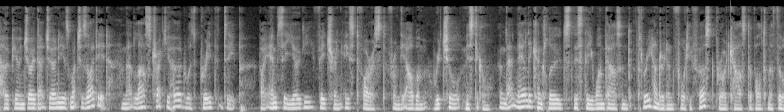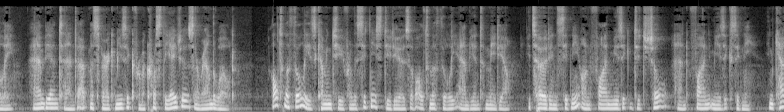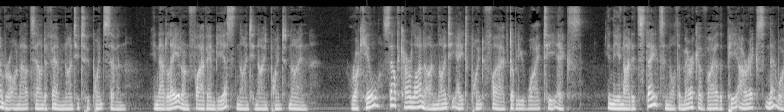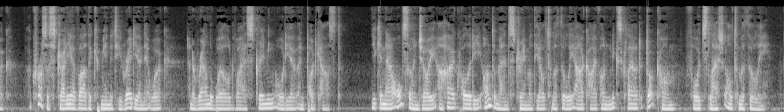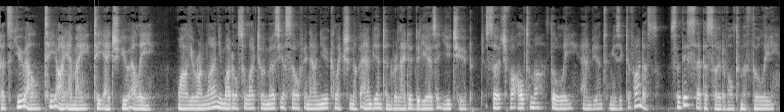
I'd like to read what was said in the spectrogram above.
Hope you enjoyed that journey as much as I did. And that last track you heard was Breathe Deep by MC Yogi featuring East Forest from the album Ritual Mystical. And that nearly concludes this the 1341st broadcast of Ultima Thule. Ambient and atmospheric music from across the ages and around the world. Ultima Thule is coming to you from the Sydney studios of Ultima Thule Ambient Media. It's heard in Sydney on Fine Music Digital and Fine Music Sydney. In Canberra on Art Sound FM 92.7. In Adelaide on 5MBS 99.9. Rock Hill, South Carolina on 98.5 WYTX. In the United States and North America via the PRX network. Across Australia via the Community Radio Network. And around the world via streaming audio and podcast. You can now also enjoy a high quality on demand stream of the Ultima Thule archive on mixcloud.com forward slash Ultima Thule. That's U L T I M A T H U L E. While you're online, you might also like to immerse yourself in our new collection of ambient and related videos at YouTube. Just search for Ultima Thule Ambient Music to find us. So, this episode of Ultima Thule,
